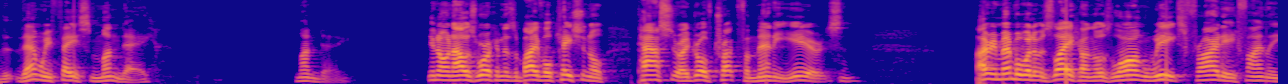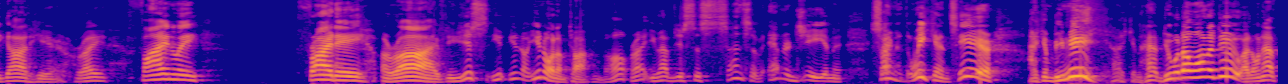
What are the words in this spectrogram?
th- then we face Monday. Monday. You know, and I was working as a bivocational pastor. I drove truck for many years. And I remember what it was like on those long weeks. Friday finally got here, right? Finally, Friday arrived. You just, you, you, know, you know what I'm talking about, right? You have just this sense of energy and excitement. The weekend's here. I can be me. I can have, do what I want to do. I don't have,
